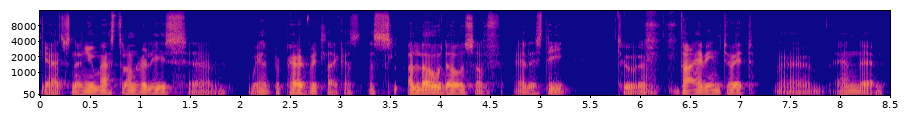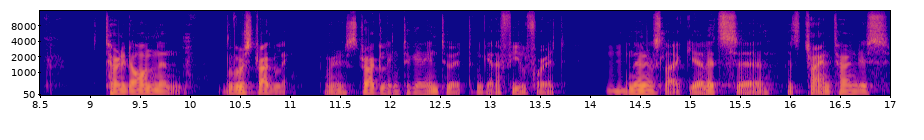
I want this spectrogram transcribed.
yeah, it's a new Mastodon release. Um, we had prepared with like a low dose of LSD to uh, dive into it uh, and uh, turn it on. And we were struggling. We were struggling to get into it and get a feel for it. mm. And then it was like, yeah, let's uh, let's try and turn this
